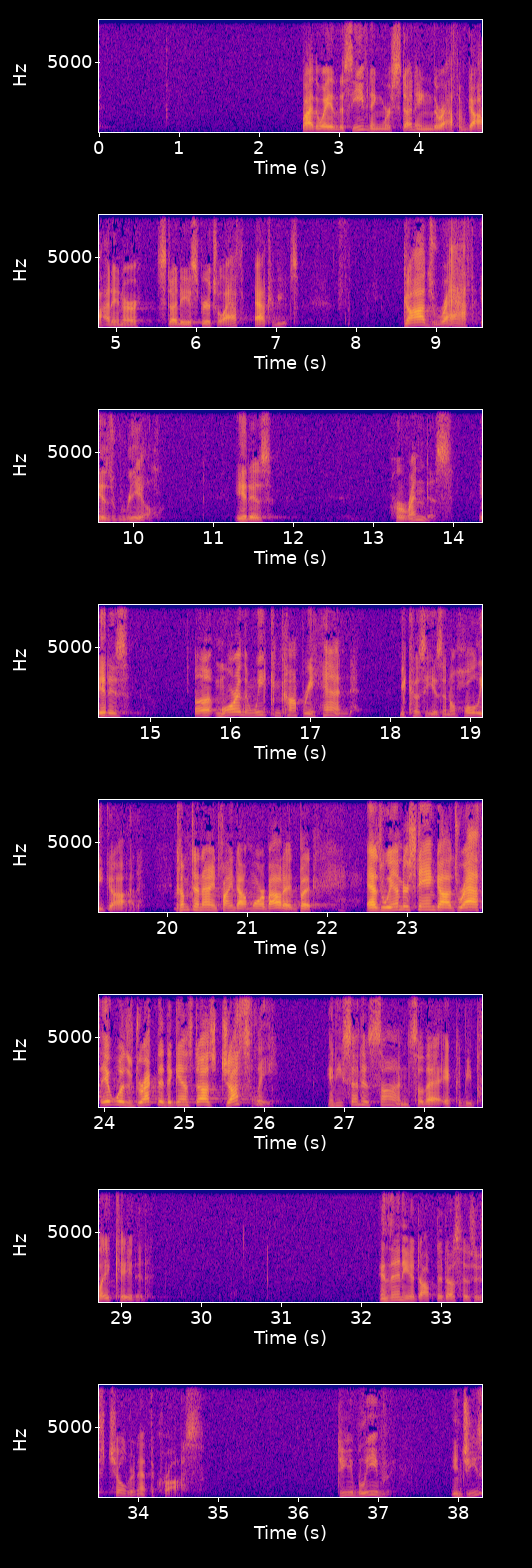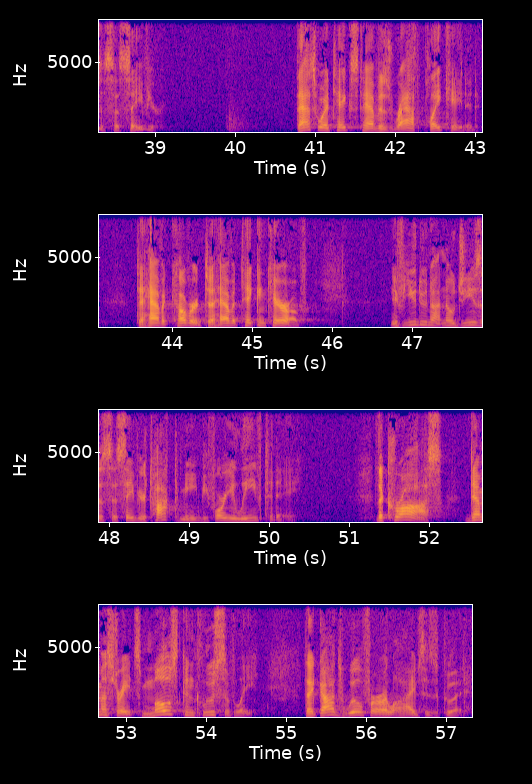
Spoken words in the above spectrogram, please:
By the way, this evening we're studying the wrath of God in our study of spiritual attributes. God's wrath is real. It is horrendous. It is uh, more than we can comprehend because He is a holy God. Come tonight and find out more about it. But as we understand God's wrath, it was directed against us justly. And He sent His Son so that it could be placated. And then He adopted us as His children at the cross. Do you believe in Jesus as Savior? That's what it takes to have his wrath placated, to have it covered, to have it taken care of. If you do not know Jesus as Savior, talk to me before you leave today. The cross demonstrates most conclusively that God's will for our lives is good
